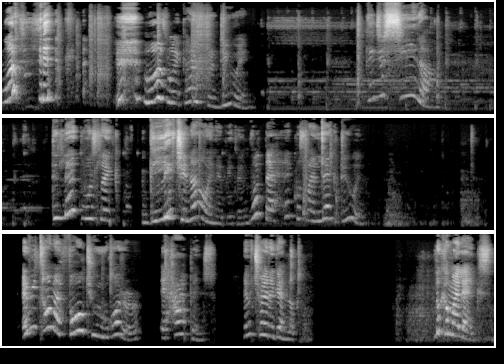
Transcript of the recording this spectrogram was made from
what? what was my character doing? Did you see that? The leg was like glitching out and everything. What the heck was my leg doing? Every time I fall to water, it happens. Let me try it again. Look. Look at my legs.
